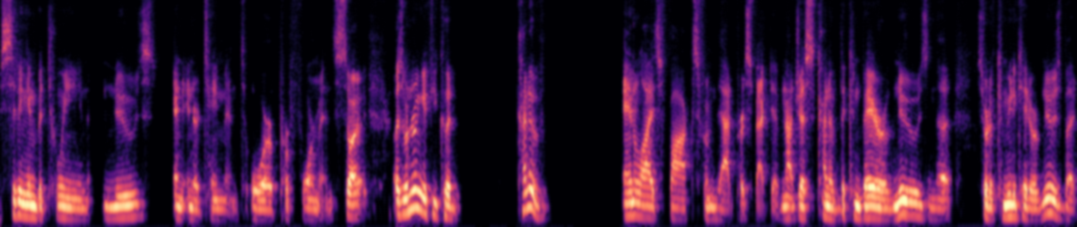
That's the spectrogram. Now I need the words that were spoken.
sitting in between news and entertainment or performance. So I, I was wondering if you could kind of analyze Fox from that perspective, not just kind of the conveyor of news and the sort of communicator of news, but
